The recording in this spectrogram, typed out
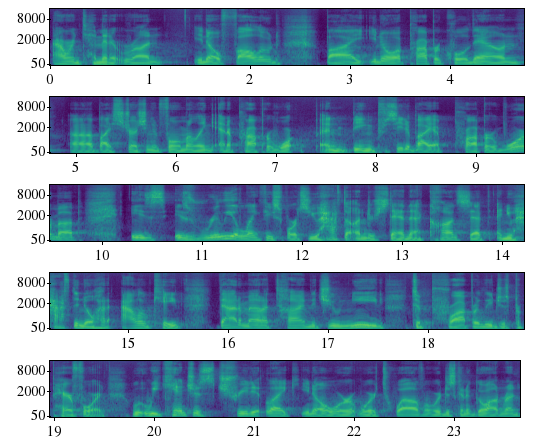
hour and 10 minute run you know, followed by, you know, a proper cool down uh, by stretching and foam rolling and a proper war- and being preceded by a proper warm up is is really a lengthy sport. So you have to understand that concept and you have to know how to allocate that amount of time that you need to properly just prepare for it. We can't just treat it like, you know, we're, we're 12 and we're just going to go out and run.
